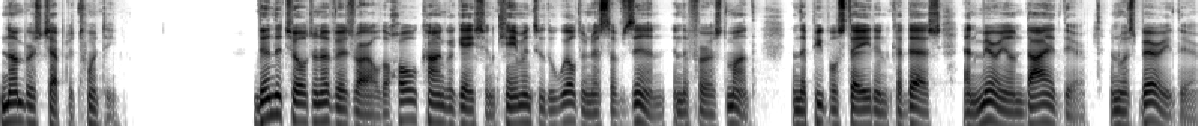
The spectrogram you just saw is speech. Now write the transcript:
Numbers chapter 20. Then the children of Israel, the whole congregation, came into the wilderness of Zin in the first month, and the people stayed in Kadesh, and Miriam died there and was buried there.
